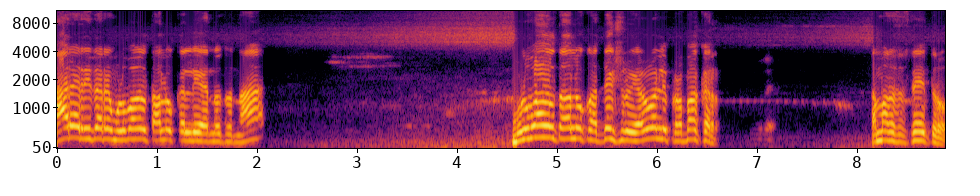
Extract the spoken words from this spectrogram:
ಯಾರ್ಯಾರು ಇದ್ದಾರೆ ಮುಳಬಾಗಲ್ ತಾಲೂಕಲ್ಲಿ ಅನ್ನೋದನ್ನ. ಮುಳಬಾಗಲ್ ತಾಲೂಕು ಅಧ್ಯಕ್ಷರು ಯಳವಳ್ಳಿ ಪ್ರಭಾಕರ್, ನಮ್ಮ ಸ್ನೇಹಿತರು.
